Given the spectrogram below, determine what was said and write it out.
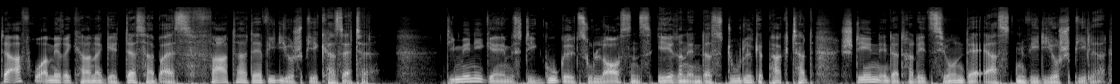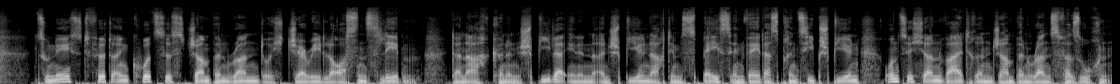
Der Afroamerikaner gilt deshalb als Vater der Videospielkassette. Die Minigames, die Google zu Lawsons Ehren in das Doodle gepackt hat, stehen in der Tradition der ersten Videospiele. Zunächst führt ein kurzes Jump'n'Run durch Jerry Lawsons Leben. Danach können SpielerInnen ein Spiel nach dem Space Invaders Prinzip spielen und sich an weiteren Jump'n'Runs versuchen.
